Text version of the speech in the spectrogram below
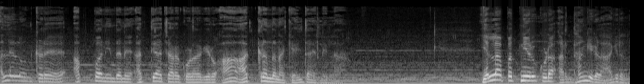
ಅಲ್ಲೆಲ್ಲ ಒಂದು ಕಡೆ ಅಪ್ಪನಿಂದನೇ ಅತ್ಯಾಚಾರಕ್ಕೊಳಗಿರೋ ಆ ಆಕ್ರಂದನ ಕೇಳ್ತಾ ಇರಲಿಲ್ಲ. ಎಲ್ಲ ಪತ್ನಿಯರು ಕೂಡ ಅರ್ಧಾಂಗಿಗಳಾಗಿರಲ್ಲ.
